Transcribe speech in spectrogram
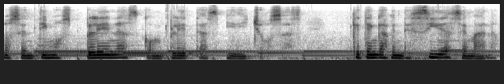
nos sentimos plenas, completas y dichosas. Que tengas bendecida semana.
